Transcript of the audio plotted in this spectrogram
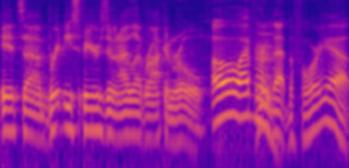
It's um, Britney Spears doing I Love Rock and Roll. Oh, I've heard of that before. Yeah.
